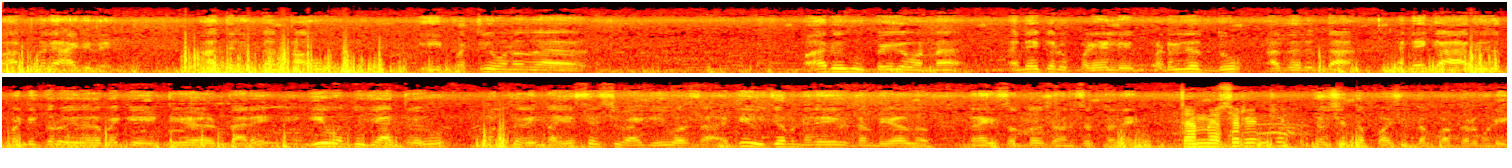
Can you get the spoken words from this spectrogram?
ಮಾತ್ರ ಆಗಿದೆ. ಆದ್ದರಿಂದ ನಾವು ಈ ಪತ್ರಿವನದ ಭಾರಿ ಉಪಯೋಗವನ್ನು ಅನೇಕರು ಪಡೆಯಲಿ ಪಡೆದದ್ದು. ಅದರಿಂದ ಅನೇಕ ಆಯುರ್ವೇದ ಪಂಡಿತರು ಇದರ ಬಗ್ಗೆ ತಿಳಿ ಹೇಳುತ್ತಾರೆ. ಈ ಒಂದು ಜಾತ್ರೆಯು ಭಕ್ತರಿಂದ ಯಶಸ್ವಿಯಾಗಿ ಈ ವರ್ಷ ಅತಿ ವಿಜೃಂಭಣೆ ಅಂತ ಹೇಳಲು ನನಗೆ ಸಂತೋಷವೆನಿಸುತ್ತದೆ ತಮ್ಮ ಹೆಸರೇನು ಸಿದ್ದಪ್ಪ ಸಿದ್ದಪ್ಪ ಕರ್ಮುಡಿ.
